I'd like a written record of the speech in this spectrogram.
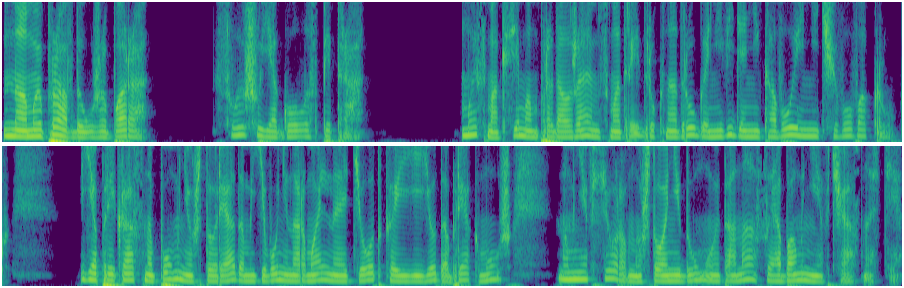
«Нам и правда уже пора», — слышу я голос Петра. Мы с Максимом продолжаем смотреть друг на друга, не видя никого и ничего вокруг. Я прекрасно помню, что рядом его ненормальная тетка и ее добряк муж, но мне все равно, что они думают о нас и обо мне в частности.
